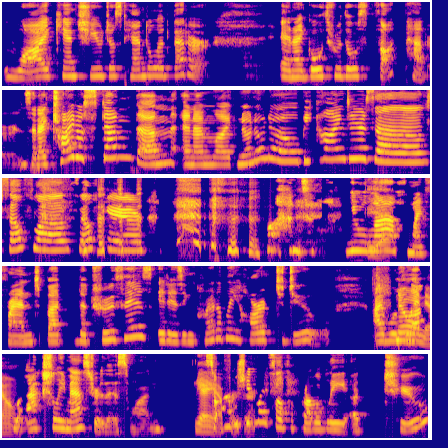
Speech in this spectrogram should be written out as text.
why can't you just handle it better? And I go through those thought patterns and I try to stem them. And I'm like, no, no, no, be kind to yourself, self love, self care. you Yeah. laugh, my friend, but the truth is, it is incredibly hard to do. I would No, I love know. to actually master this one. yeah, so yeah, I would sure. give myself a, probably a two.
